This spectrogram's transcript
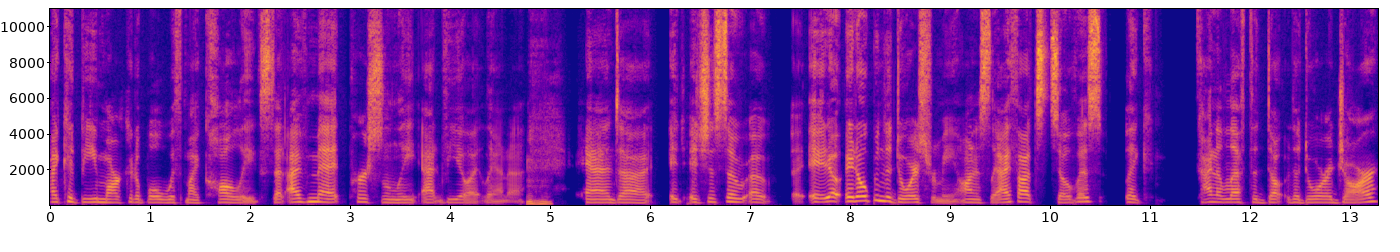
i could be marketable with my colleagues that i've met personally at vo atlanta Mhm. and uh it, it's just so a it, it opened the doors for me honestly i thought sovas like kind of left the, do- the door ajar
